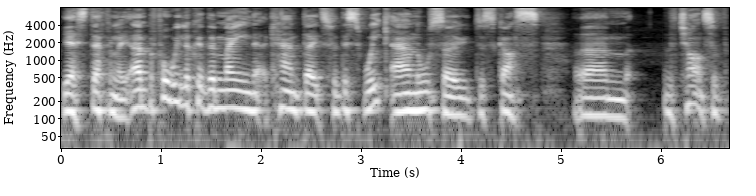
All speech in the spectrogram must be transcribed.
yes, definitely. And before we look at the main candidates for this week, and also discuss um, the chance of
